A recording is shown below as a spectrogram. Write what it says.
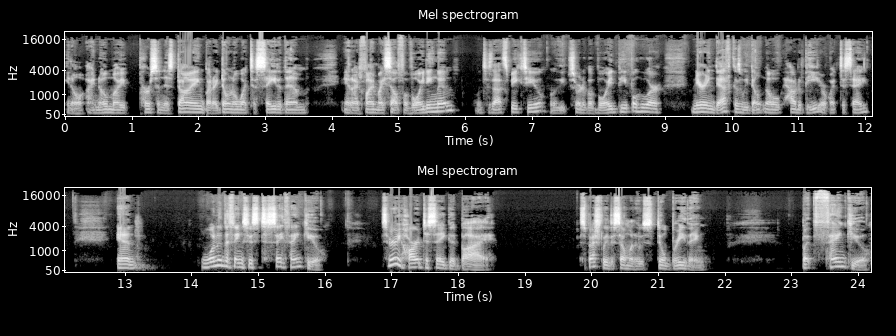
you know, I know my person is dying, but I don't know what to say to them. And I find myself avoiding them. Does that speak to you? We sort of avoid people who are nearing death because we don't know how to be or what to say. And one of the things is to say thank you. It's very hard to say goodbye, especially to someone who's still breathing. But thank you.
